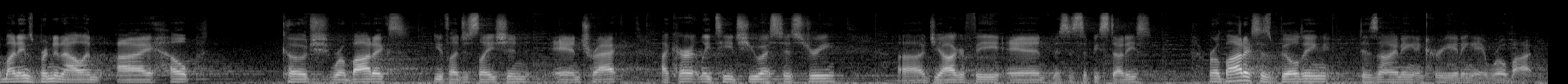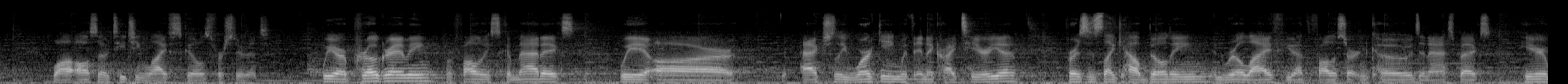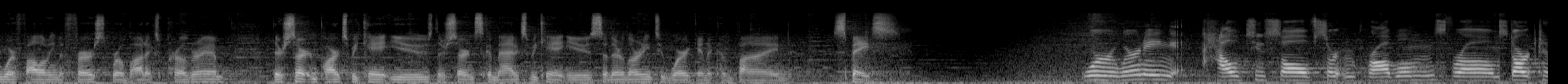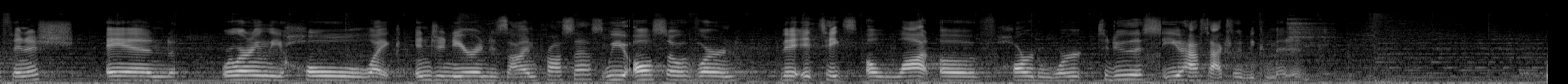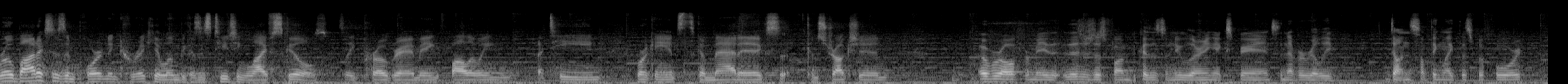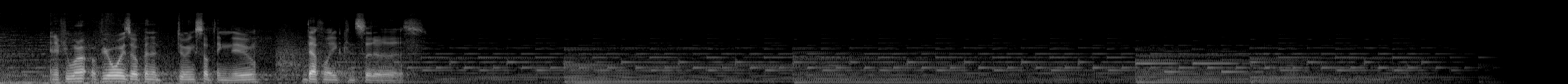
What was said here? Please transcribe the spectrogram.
My name is Brendan Allen. I help coach robotics, youth legislation, and track. I currently teach U.S. history, uh, geography, and Mississippi studies. Robotics is building, designing, and creating a robot while also teaching life skills for students. We are programming, we're following schematics, we are actually working within a criteria for instance, like how building in real life, you have to follow certain codes and aspects. Here, we're following the FIRST robotics program. There's certain parts we can't use, there's certain schematics we can't use, so they're learning to work in a confined space. We're learning how to solve certain problems from start to finish, and we're learning the whole like engineer and design process. We also have learned it takes a lot of hard work to do this. You have to actually be committed. Robotics is important in curriculum because it's teaching life skills. It's like programming, following a team, working in schematics, construction. Overall for me, this is just fun because it's a new learning experience. I've never really done something like this before. And if, you want, if you're always open to doing something new, definitely consider this.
